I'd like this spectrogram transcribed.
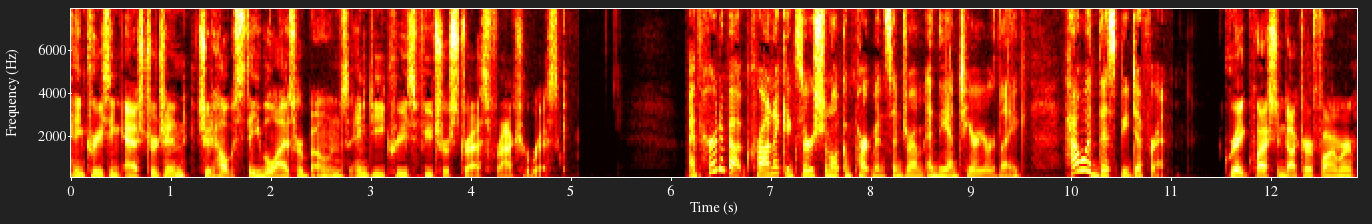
Increasing estrogen should help stabilize her bones and decrease future stress fracture risk. I've heard about chronic exertional compartment syndrome in the anterior leg. How would this be different? Great question, Dr. Farmer.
